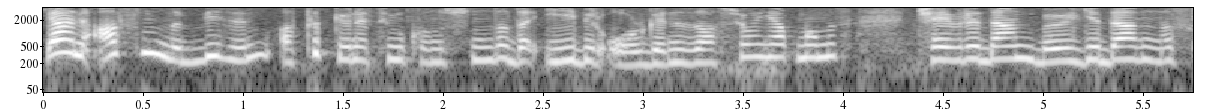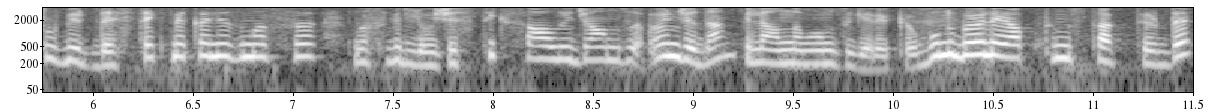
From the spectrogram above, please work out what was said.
Yani aslında bizim atık yönetimi konusunda da iyi bir organizasyon yapmamız, çevreden, bölgeden nasıl bir destek mekanizması, nasıl bir lojistik sağlayacağımızı önceden planlamamız gerekiyor. Bunu böyle yaptığımız takdirde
